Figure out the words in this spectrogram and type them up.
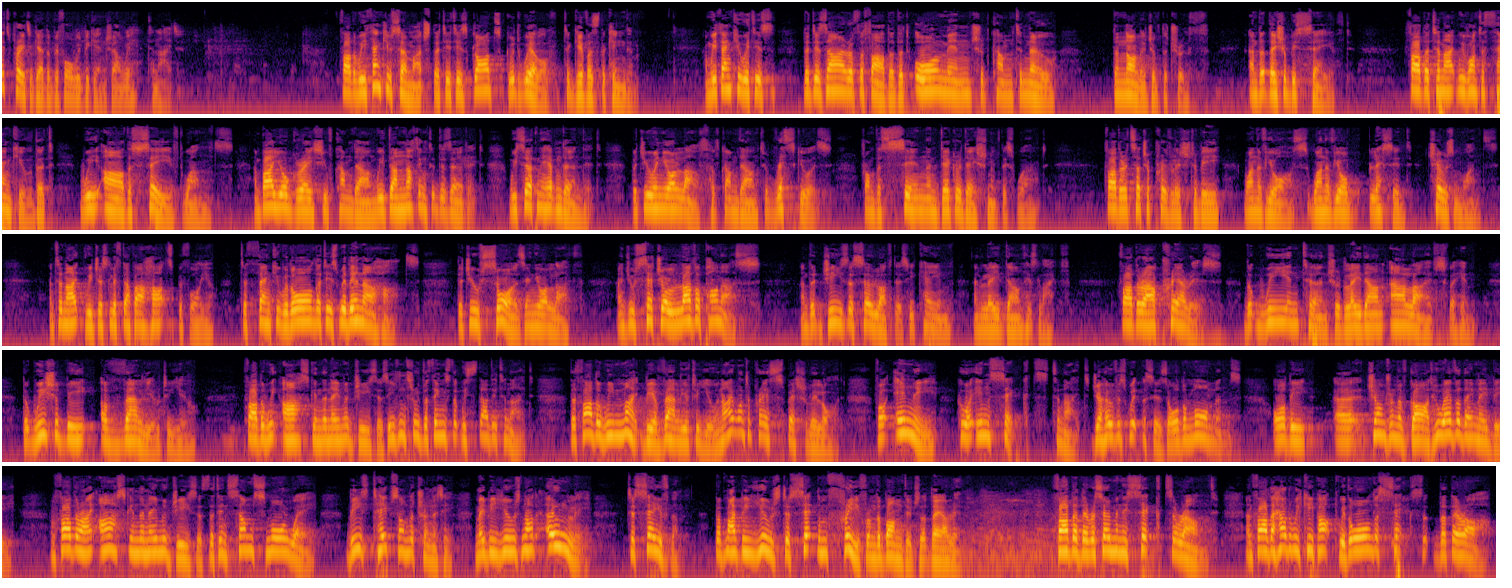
Let's pray together before we begin, shall we, tonight? Father, we thank you so much that it is God's good will to give us the kingdom. And we thank you it is the desire of the Father that all men should come to know the knowledge of the truth and that they should be saved. Father, tonight we want to thank you that we are the saved ones. And by your grace you've come down. We've done nothing to deserve it. We certainly haven't earned it. But you, in your love, have come down to rescue us from the sin and degradation of this world. Father, it's such a privilege to be one of yours, one of your blessed, chosen ones. And tonight we just lift up our hearts before you to thank you with all that is within our hearts, that you saw us in your love, and you set your love upon us, and that Jesus so loved us, he came and laid down his life. Father, our prayer is that we in turn should lay down our lives for him, that we should be of value to you. Father, we ask in the name of Jesus, even through the things that we study tonight, that, Father, we might be of value to you. And I want to pray especially, Lord, for any who are in sects tonight, Jehovah's Witnesses or the Mormons or the uh, children of God, whoever they may be. And Father, I ask in the name of Jesus that in some small way, these tapes on the Trinity may be used not only to save them, but might be used to set them free from the bondage that they are in. Father, there are so many sects around. And Father, how do we keep up with all the sects that there are?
